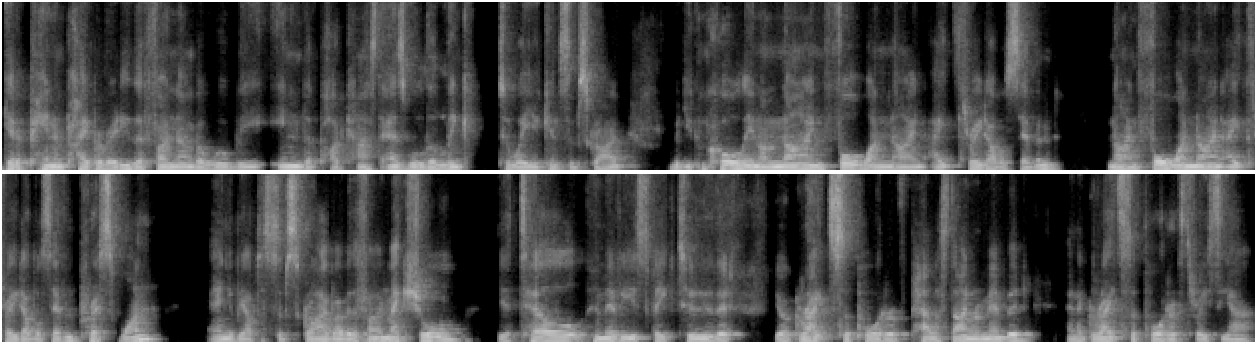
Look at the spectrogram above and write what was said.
get a pen and paper ready. The phone number will be in the podcast, as will the link to where you can subscribe. But you can call in on 9419 8377 9419 Press one and you'll be able to subscribe over the phone. Make sure you tell whomever you speak to that you're a great supporter of Palestine Remembered and a great supporter of 3CR.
